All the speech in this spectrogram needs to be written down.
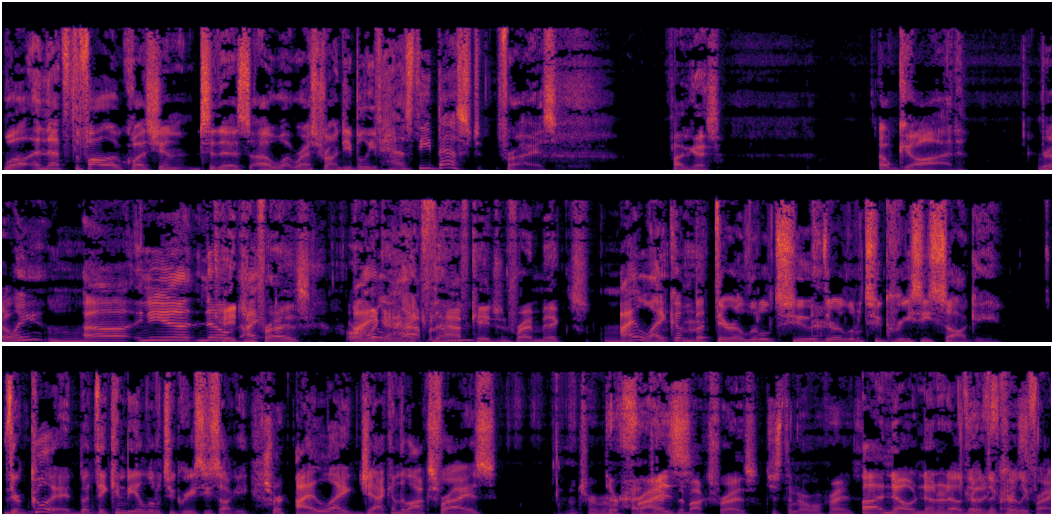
Well, and that's the follow up question to this. Uh, what restaurant do you believe has the best fries? Five Guys. Oh God, really? Uh, yeah, no. Cajun I, fries or I like a like half and half Cajun fry mix. Mm. I like them, but they're a little too. They're a little too greasy, soggy. They're good, but they can be a little too greasy, soggy. Sure. I like Jack in the Box fries. I'm not sure if I've Their Jack in the Box fries. Just the normal fries? Uh, no, no, no, no. The, Curly the curly fries.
